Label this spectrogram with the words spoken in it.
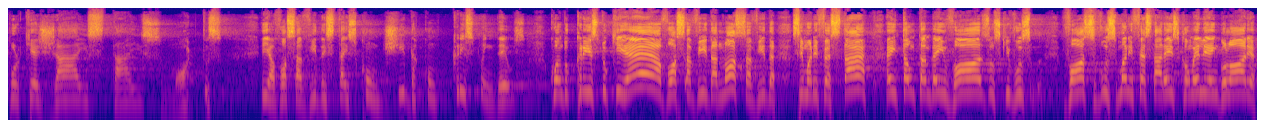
Porque já estáis mortos e a vossa vida está escondida com Cristo em Deus. Quando Cristo, que é a vossa vida, a nossa vida, se manifestar, então também vós, os que vos vós vos manifestareis com ele em glória.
